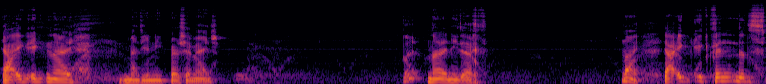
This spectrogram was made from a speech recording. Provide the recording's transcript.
Ja, ik, ik, nee, ik ben het hier niet per se mee eens. Nee? Nee, niet echt. Nee. Ja, ik, ik vind dat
